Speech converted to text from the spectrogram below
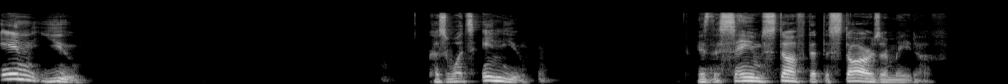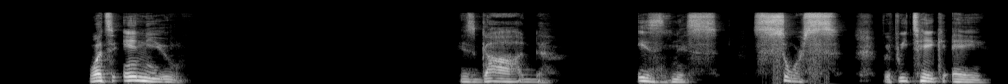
in you. Because what's in you is the same stuff that the stars are made of. What's in you is God, isness, source. If we take a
